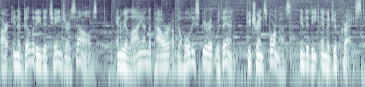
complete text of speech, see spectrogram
our inability to change ourselves and rely on the power of the Holy Spirit within to transform us into the image of Christ.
